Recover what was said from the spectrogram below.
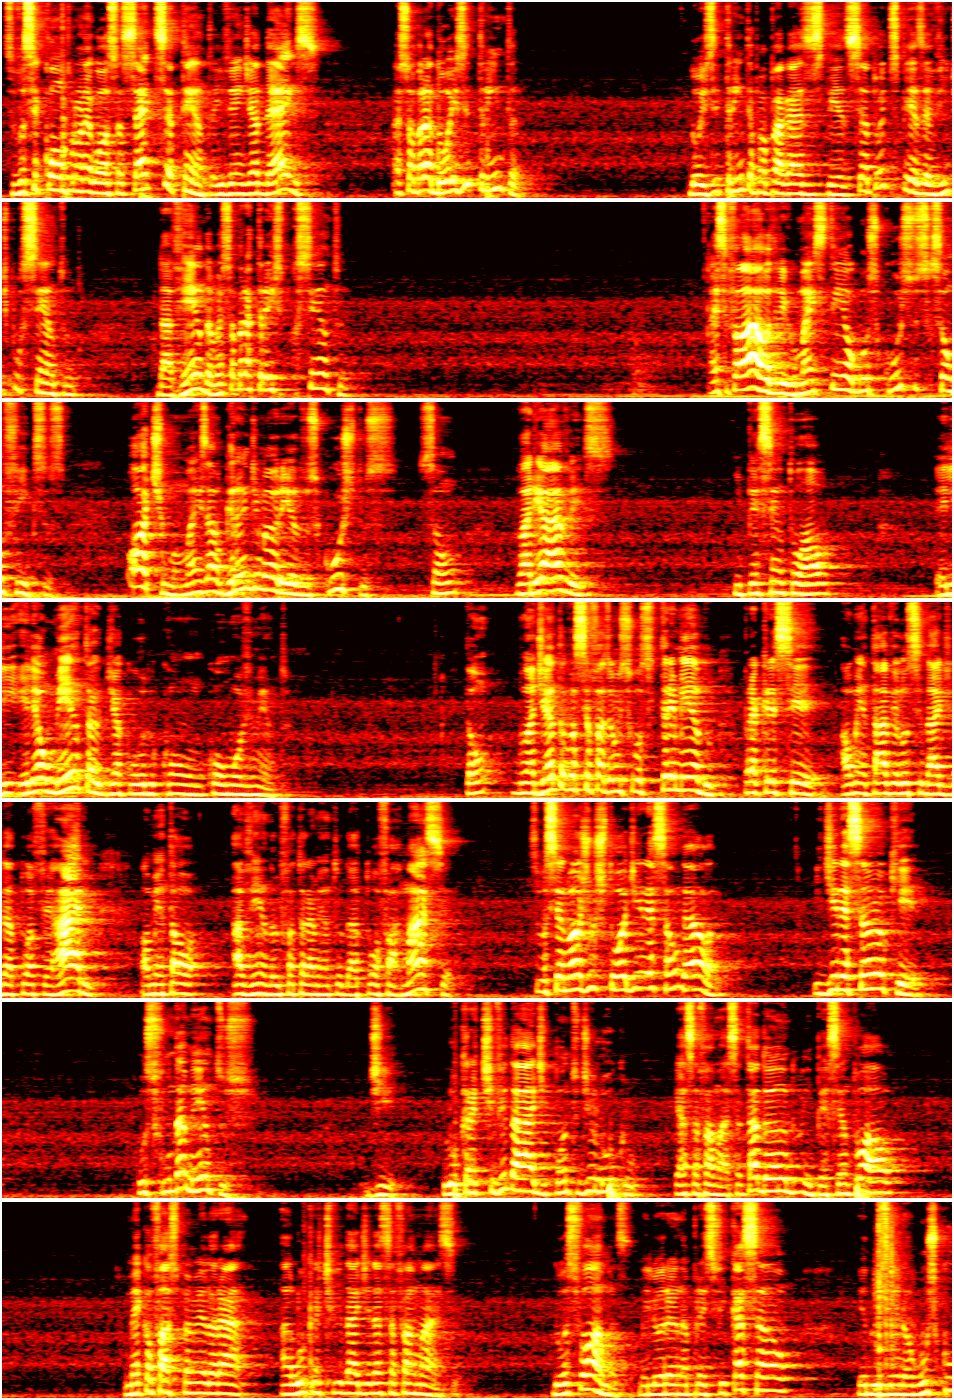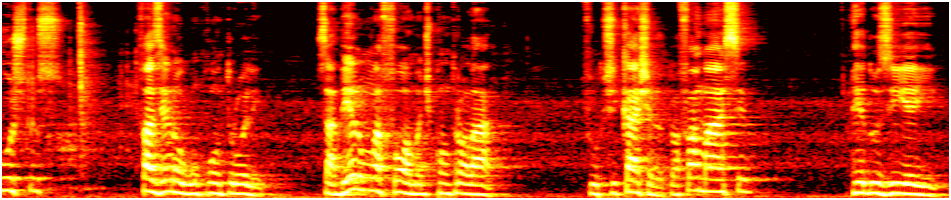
Se você compra um negócio a 7,70 e vende a 10, vai sobrar 2,30. 2,30 para pagar as despesas. Se a tua despesa é 20% da venda, vai sobrar 3%. Aí você fala, ah, Rodrigo, mas tem alguns custos que são fixos. Ótimo, mas a grande maioria dos custos são variáveis em percentual. Ele, ele aumenta de acordo com, com o movimento. Então, não adianta você fazer um esforço tremendo para crescer, aumentar a velocidade da tua Ferrari, aumentar a venda, o faturamento da tua farmácia, se você não ajustou a direção dela. E direção é o quê? Os fundamentos de lucratividade, quanto de lucro essa farmácia está dando em percentual. Como é que eu faço para melhorar a lucratividade dessa farmácia? Duas formas: melhorando a precificação, reduzindo alguns custos, fazendo algum controle, sabendo uma forma de controlar fluxo de caixa da tua farmácia, reduzir aí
